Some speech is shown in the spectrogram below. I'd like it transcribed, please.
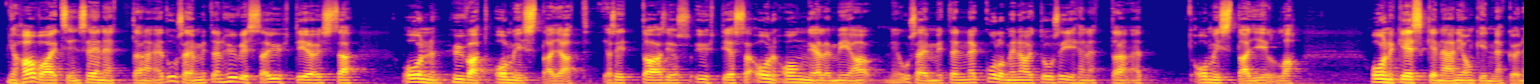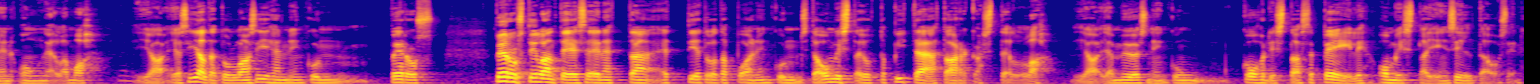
ja havaitsin sen, että, että useimmiten hyvissä yhtiöissä – on hyvät omistajat, ja sitten taas jos yhtiössä on ongelmia, niin useimmiten ne kulminoituu siihen, että, että omistajilla on keskenään jonkinnäköinen ongelma. Ja, ja sieltä tullaan siihen niin kuin perus, perustilanteeseen, että, että tietyllä tapaa niin kuin sitä omistajuutta pitää tarkastella ja, ja myös niin kuin kohdistaa se peili omistajiin siltä osin.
